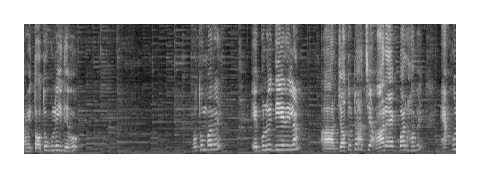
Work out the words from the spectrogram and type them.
আমি ততগুলোই দেব। প্রথমবারে এগুলোই দিয়ে দিলাম, আর যতটা আছে আর একবার হবে। এখন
